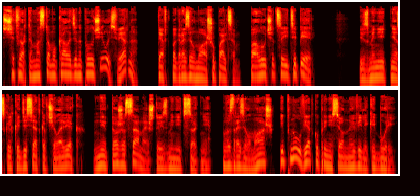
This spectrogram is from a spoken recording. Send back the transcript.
«С четвертым мостом у Каладина получилось, верно?» Тефт погрозил Моашу пальцем. «Получится и теперь. Изменить несколько десятков человек — не то же самое, что изменить сотни», — возразил Моаш и пнул ветку, принесенную великой бурей.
